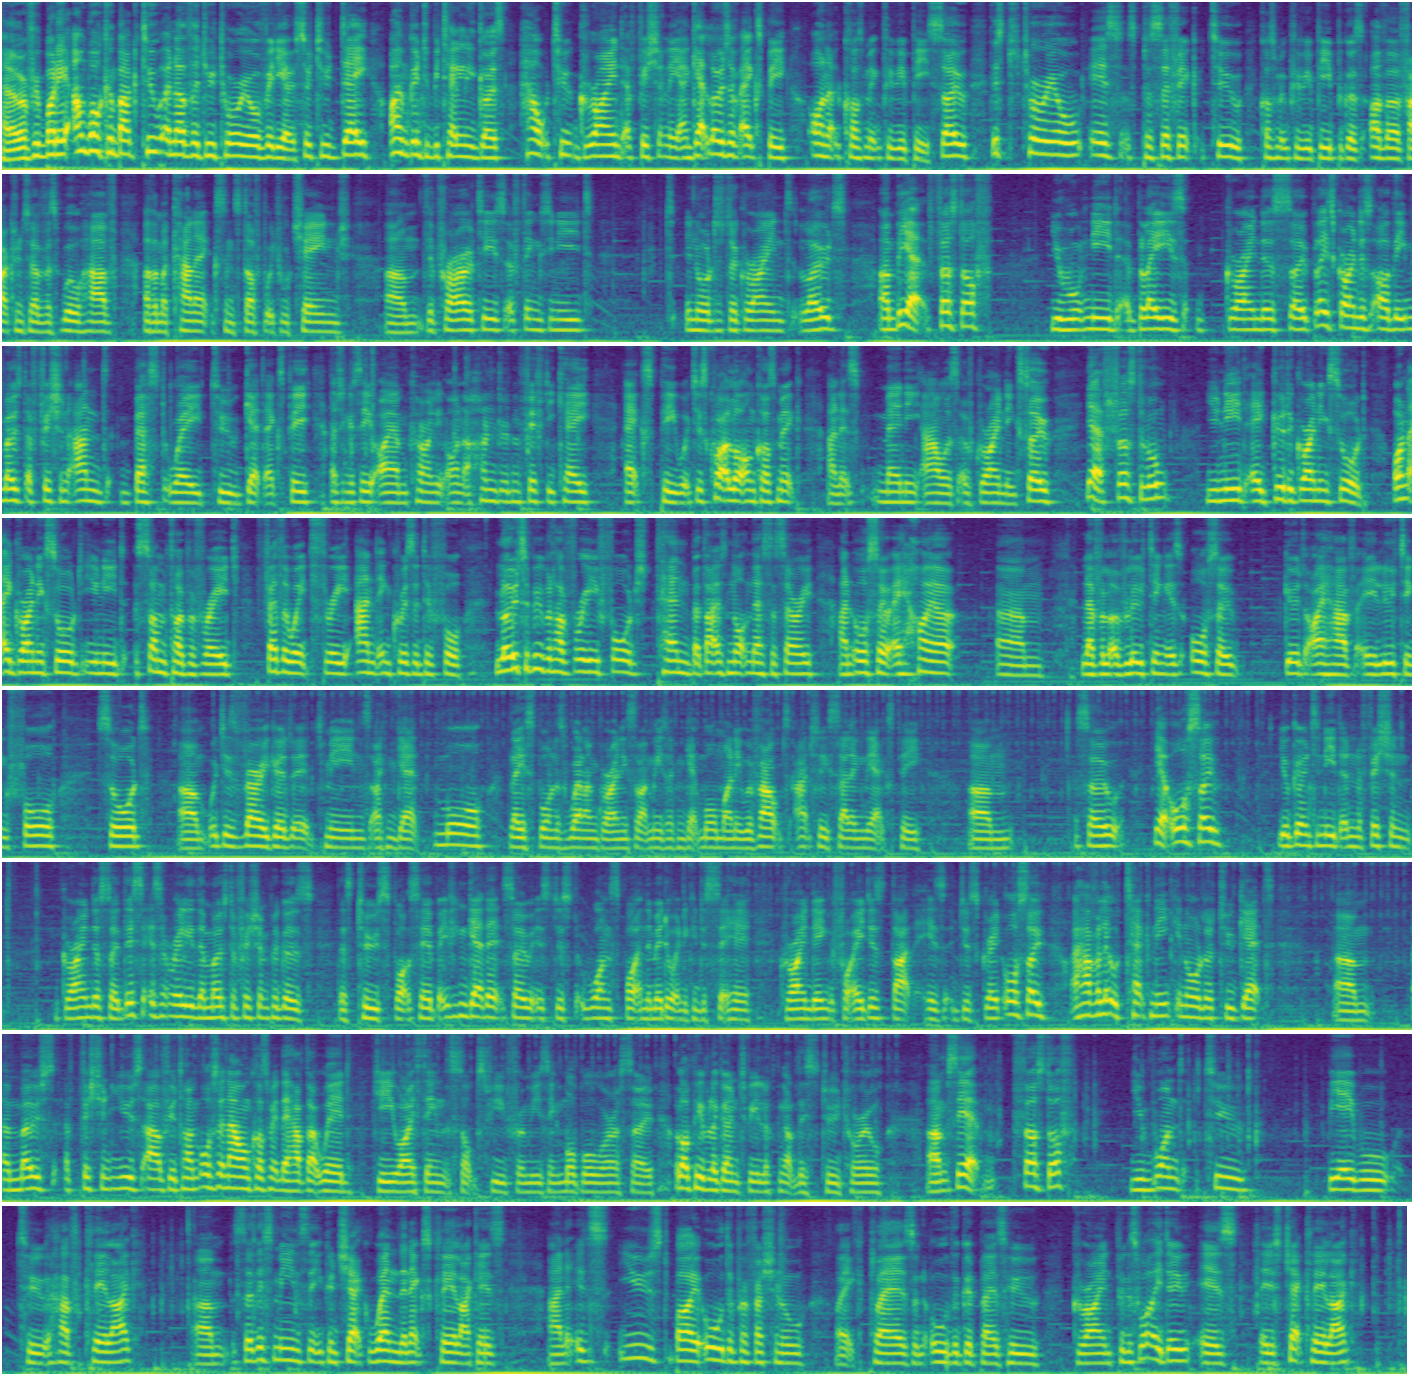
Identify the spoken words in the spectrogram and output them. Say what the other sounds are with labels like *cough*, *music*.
Hello everybody and welcome back to another tutorial video. So today I'm going to be telling you guys how to grind efficiently and get loads of XP on Cosmic PvP. So this tutorial is specific to Cosmic PvP because other faction servers will have other mechanics and stuff which will change um, the priorities of things you need in order to grind loads. Um, but yeah, first off, you will need blaze grinders. So blaze grinders are the most efficient and best way to get XP. As you can see, I am currently on 150k XP, which is quite a lot on Cosmic, and it's many hours of grinding. So yeah, first of all, you need a good grinding sword. On a grinding sword, you need some type of rage, featherweight 3 and inquisitive 4. Loads of people have reforged 10, but that is not necessary, and also a higher um, level of looting is also good. I have a looting 4 sword, um, which is very good. It means I can get more blaze spawners when I'm grinding, so that means I can get more money without actually selling the XP. Um, so, yeah, also, you're going to need an efficient grinder. So this isn't really the most efficient because there's two spots here. But if you can get it so it's just one spot in the middle and you can just sit here grinding for ages, that is just great. Also, I have a little technique in order to get um, a most efficient use out of your time. Also now on Cosmic they have that weird GUI thing that stops you from using Mob Aura. So a lot of people are going to be looking up this tutorial. Um, so yeah, first off, you want to be able to have clear lag um, so this means that you can check when the next clear lag is and it's used by all the professional like players and all the good players who grind because what they do is they just check clear lag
